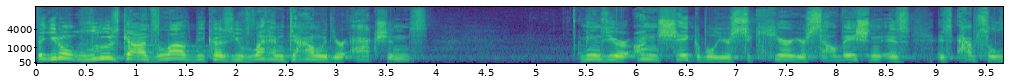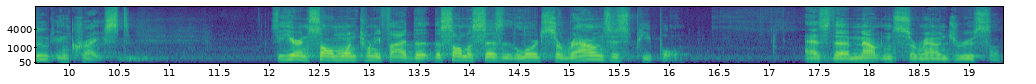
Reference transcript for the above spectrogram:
that you don't lose God's love because you've let Him down with your actions. It means you're unshakable, you're secure, your salvation is, is absolute in Christ. See, here in Psalm 125, the, the psalmist says that the Lord surrounds his people as the mountains surround Jerusalem.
